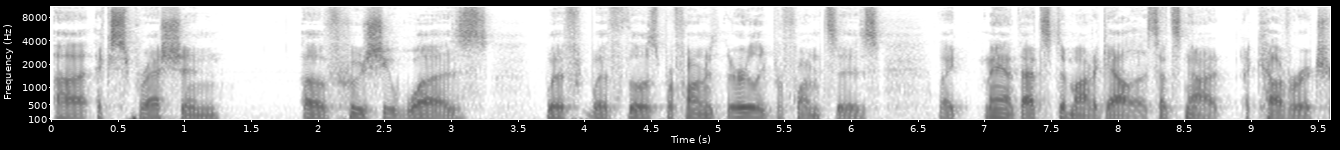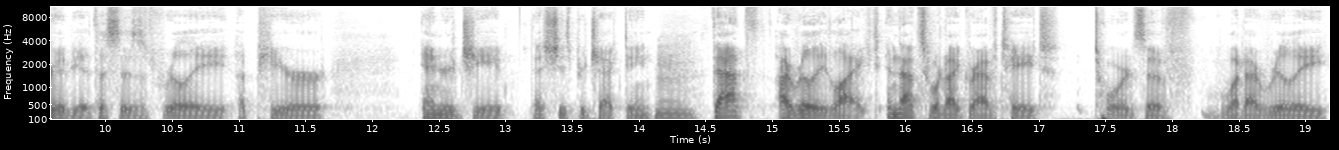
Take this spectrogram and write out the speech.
uh, expression of who she was with with those performance early performances like man that's Diamanda Galás that's not a cover a tribute. This is really a pure energy that she's projecting. That i really liked and that's what i gravitate towards of what i really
